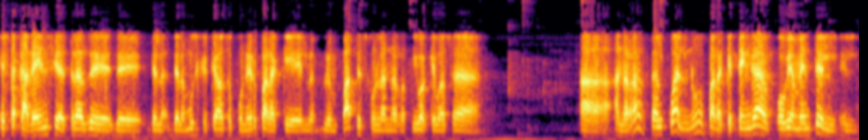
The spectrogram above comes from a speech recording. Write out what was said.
esta cadencia detrás de, de, la, de la música que vas a poner para que lo, empates con la narrativa que vas a, a, narrar, tal cual, ¿no? Para que tenga, obviamente, el,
